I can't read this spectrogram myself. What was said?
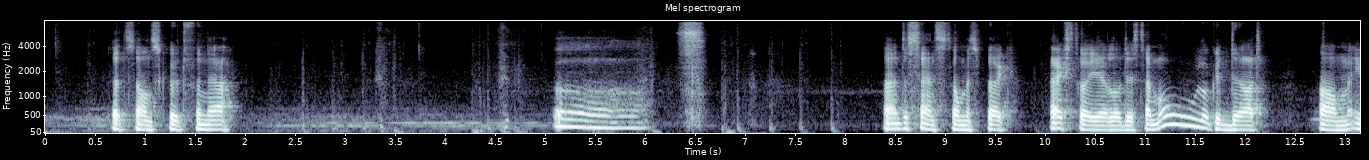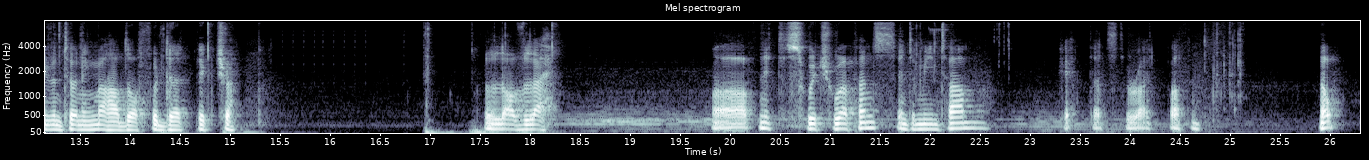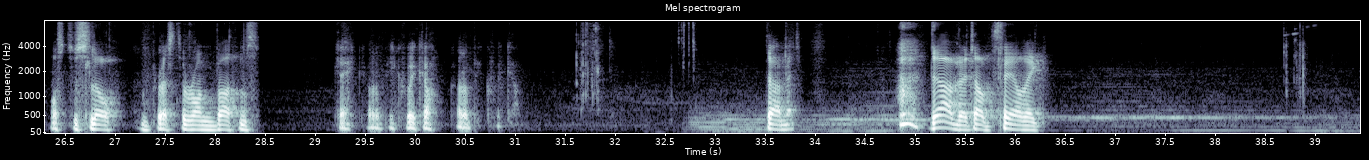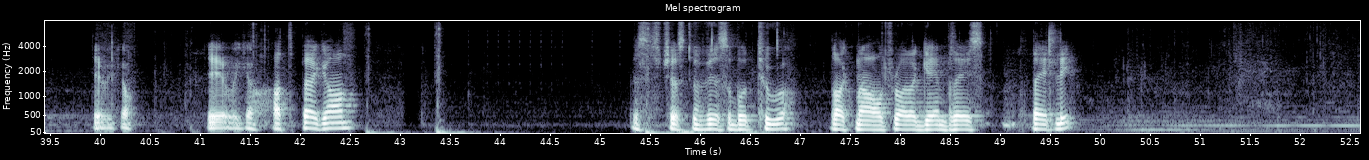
That sounds good for now. Oh. And the sandstorm is back. Extra yellow this time. Oh, look at that. I'm even turning my off with that picture. Lovely. Uh, need to switch weapons in the meantime. Okay, that's the right button. Nope, was too slow and pressed the wrong buttons. Okay, gotta be quicker, gotta be quicker. Damn it. Damn it, I'm failing. There we go. There we go. Hot back on. This is just a visible tour, like my Outrider gameplays lately.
